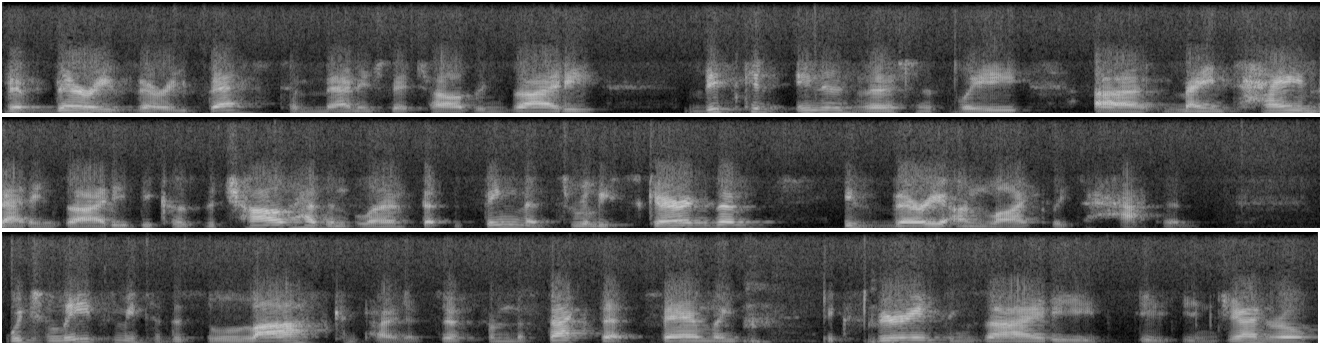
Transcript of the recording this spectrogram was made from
their very, very best to manage their child's anxiety, this can inadvertently uh, maintain that anxiety because the child hasn't learned that the thing that's really scaring them is very unlikely to happen. Which leads me to this last component. So, from the fact that families experience anxiety in general,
